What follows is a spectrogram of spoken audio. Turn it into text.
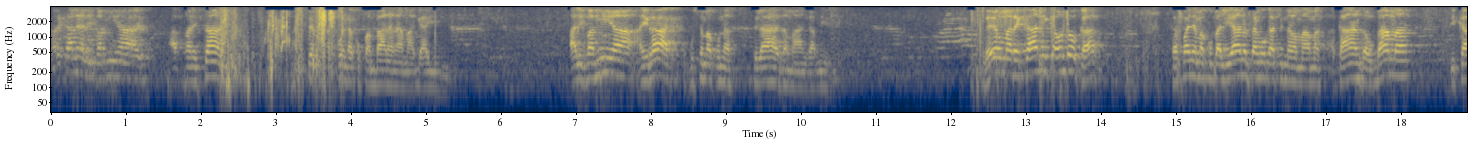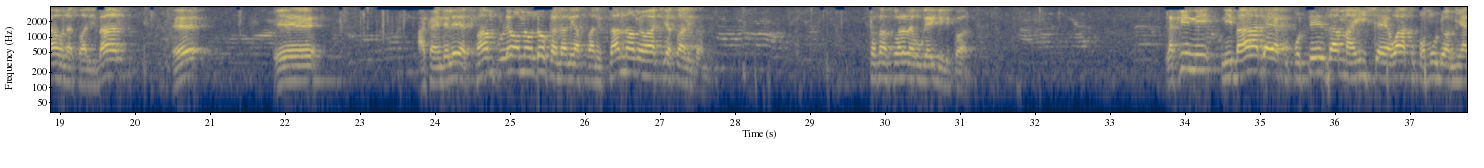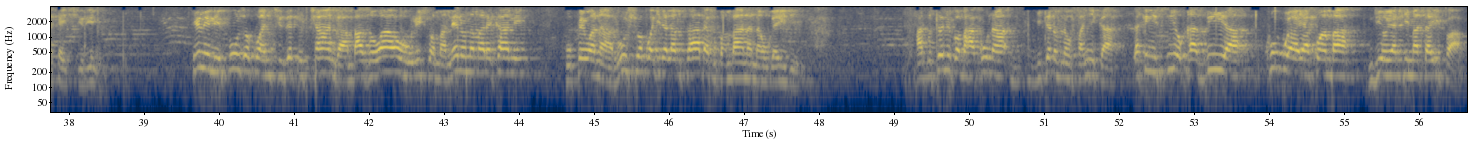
Marekani alivamia Afghanistan akisema anakwenda kupambana na magaidi. Alivamia Iraq kusema kuna silaha za maangamizi. Leo Marekani kaondoka kafanya makubaliano tangu kati na mama kaanza Obama vikao na Taliban eh eh akaendelea. Trump leo ameondoka ndani ya Afghanistan na amewaachia Taliban sasa suala la ugaidi liko lakini ni baada ya kupoteza maisha ya watu kwa muda wa miaka ishirini Hili ni funzo kwa nchi zetu changa ambazo wao hulishwa maneno na Marekani hupewa na rushwa kwa jina la msaada kupambana na ugaidi. Hatusemi kwamba hakuna vitendo vinavyofanyika lakini sio kadhia kubwa ya kwamba ndiyo ya kimataifa.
